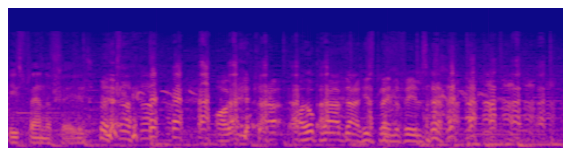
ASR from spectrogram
He's playing the field. I, I hope to have that. He's playing the field.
